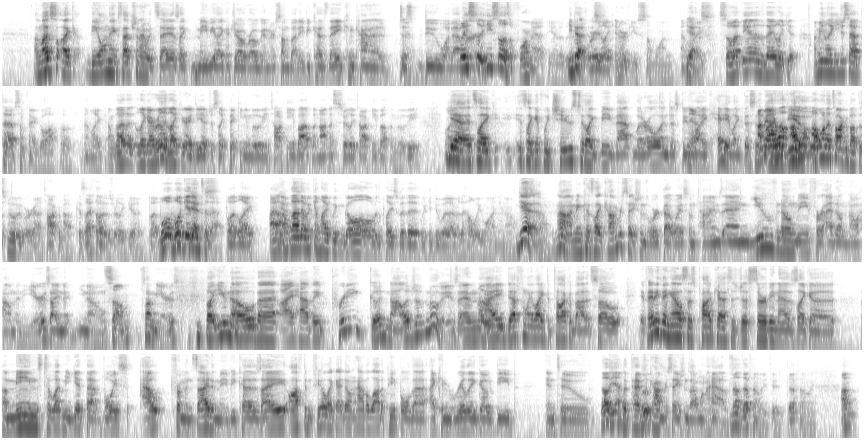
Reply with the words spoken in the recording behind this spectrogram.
Unless, like, the only exception I would say is, like, maybe like a Joe Rogan or somebody because they can kind of just do whatever. But he still he still has a format at the end of the He day does. where he like interviews someone and Yes. like so at the end of the day like I mean like you just have to have something to go off of and like I'm glad that like I really like your idea of just like picking a movie and talking about it, but not necessarily talking about the movie. Like, yeah, it's like it's like if we choose to like be that literal and just do Yeah. like, hey, like this is I mean, my I want, review. I, want, I want to talk about this movie we're going to talk about because I thought it was really good. But we'll we'll get Yes. into that. But like, I. I'm glad that we can like we can go all over the place with it. We can do whatever the hell we want, you know. Yeah, So- no, I mean, because like conversations work that way sometimes, and you've known me for I don't know how many years. I know, you know, Some. some years, but you know that I have a pretty good knowledge of movies, and Oh, yeah. I definitely like to talk about it. So, if anything else, this podcast is just serving as like a a means to let me get that voice out from inside of me because I often feel like I don't have a lot of people that I can really go deep into Oh yeah. the types of conversations I want to have. No, definitely, dude. Definitely. Um,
